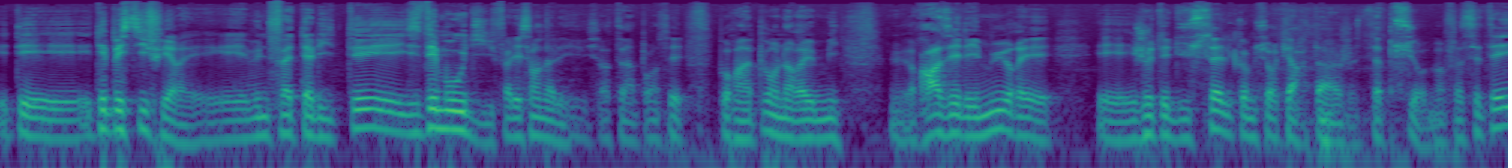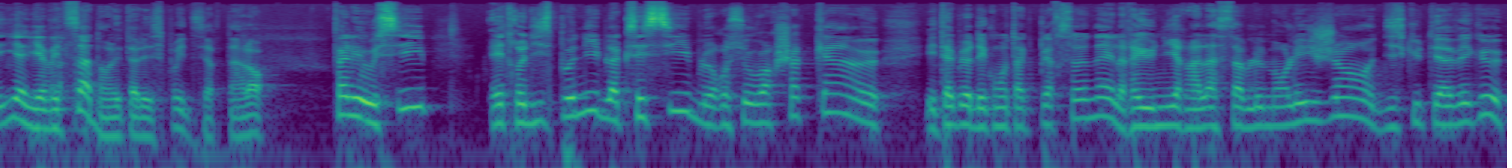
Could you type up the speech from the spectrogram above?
étaient, étaient pestiférés. Il y avait une fatalité, ils étaient maudits, il fallait s'en aller. Certains pensaient, pour un peu, on aurait mis, rasé les murs et, et jeté du sel comme sur Carthage. C'est absurde. Enfin, c'était, il y avait de ça dans l'état d'esprit de certains. Alors, fallait aussi être disponible, accessible, recevoir chacun, euh, établir des contacts personnels, réunir inlassablement les gens, discuter avec eux,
